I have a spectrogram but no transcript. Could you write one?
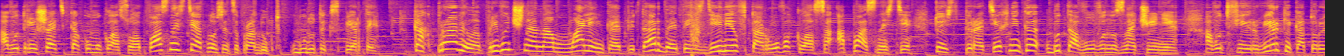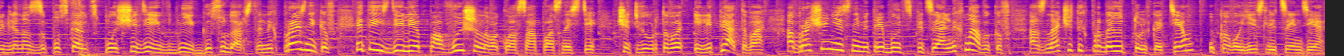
А вот решать, к какому классу опасности относится продукт, будут эксперты. Как правило, привычная нам маленькая петарда – это изделие второго класса опасности, то есть пиротехника бытового назначения. А вот фейерверки, которые для нас запускают с площадей в дни государственных праздников – это изделия повышенного класса опасности, четвертого или пятого. Обращение с ними требует специальных навыков, а значит их продают только тем, у кого есть лицензия.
